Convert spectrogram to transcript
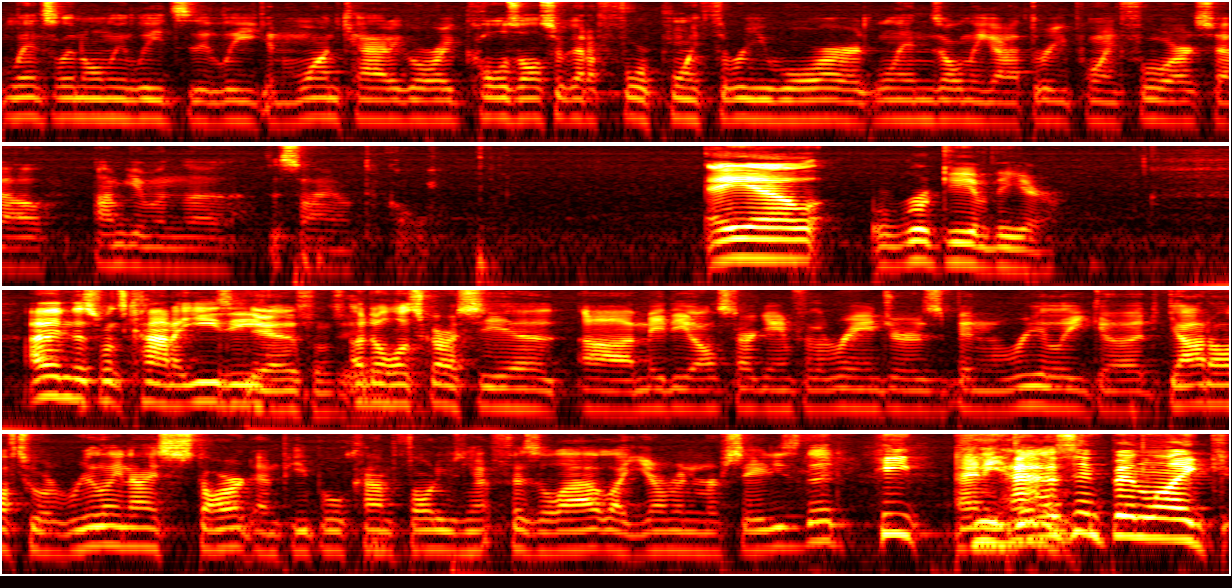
Lynn only leads the league in one category. Cole's also got a 4.3 WAR. Lynn's only got a 3.4. So I'm giving the the Young to Cole. AL Rookie of the Year. I think this one's kind of easy. Yeah, this one's easy. Adolis Garcia uh, made the All Star game for the Rangers. Been really good. Got off to a really nice start, and people kind of thought he was going to fizzle out like Yermín Mercedes did. He And he, he hasn't been like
